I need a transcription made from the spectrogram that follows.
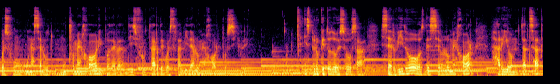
pues una salud mucho mejor y poder disfrutar de vuestra vida lo mejor posible. Espero que todo eso os ha servido, os deseo lo mejor. Hariom Tatsat,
